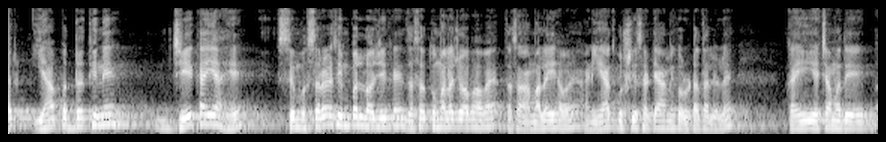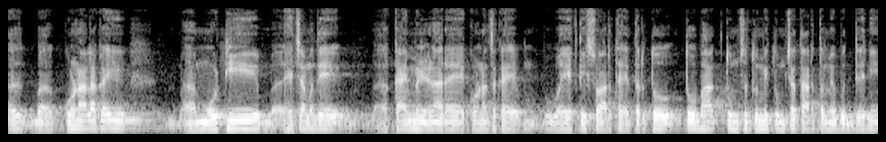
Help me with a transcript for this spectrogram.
तर या पद्धतीने जे काही आहे सिम सरळ सिंपल लॉजिक आहे जसं तुम्हाला जॉब हवा आहे तसं आम्हालाही हवा आहे आणि याच गोष्टीसाठी आम्ही कोर्टात आलेलो आहे. काही याच्यामध्ये ब- कोणाला काही मोठी ह्याच्यामध्ये काय मिळणार आहे कोणाचा काय वैयक्तिक स्वार्थ आहे तर तो तो भाग तुमचं तुम्ही तुमच्या तारतम्य बुद्धीने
